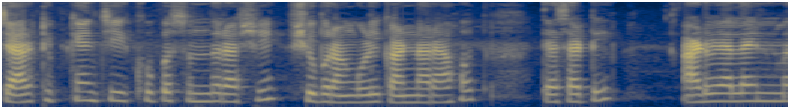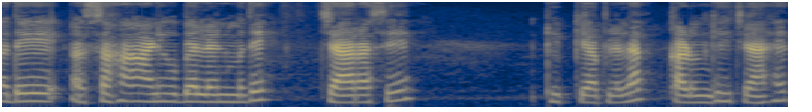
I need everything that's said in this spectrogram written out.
चार ठिपक्यांची खूपच सुंदर अशी शुभ रांगोळी काढणार आहोत. त्यासाठी आडव्या लाईनमध्ये सहा आणि उभ्या लाईनमध्ये चार असे ठिपके आपल्याला काढून घ्यायचे आहेत.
